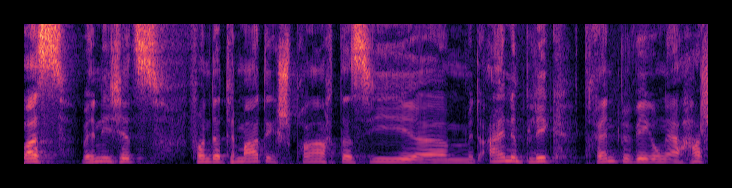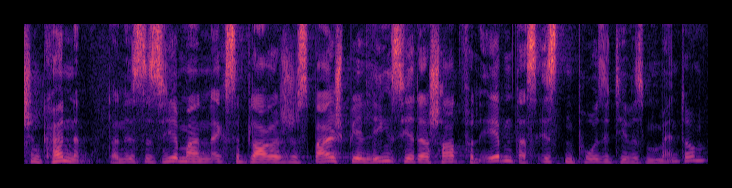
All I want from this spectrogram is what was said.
was, wenn ich jetzt von der Thematik sprach, dass Sie äh, mit einem Blick Trendbewegung erhaschen können, dann ist es hier mal ein exemplarisches Beispiel. Links hier der Chart von eben, das ist ein positives Momentum.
